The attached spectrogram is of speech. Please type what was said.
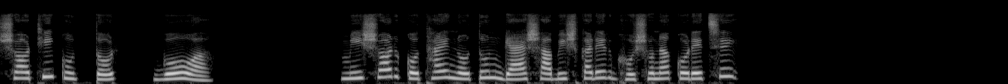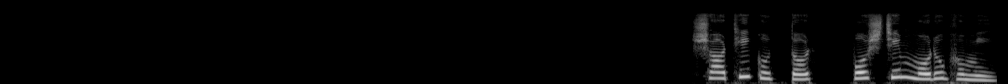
সঠিক উত্তর, গোয়া। মিশর কোথায় নতুন গ্যাস আবিষ্কারের ঘোষণা করেছে? সঠিক উত্তর, পশ্চিম মরুভূমি।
